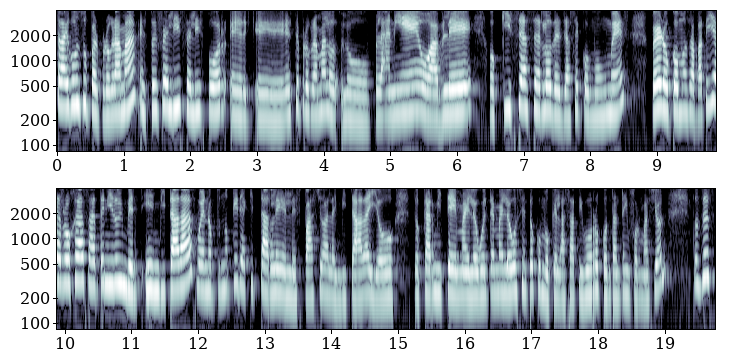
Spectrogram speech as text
traigo un super programa. Estoy feliz, feliz por eh, eh, este programa. Lo, lo, planeé o hablé o quise hacerlo desde hace como un mes, pero como Zapatillas Rojas ha tenido invitadas, bueno, pues no quería quitarle el espacio a la invitada y yo tocar mi tema y luego el tema y luego siento como que la satiborro con tanta información. Entonces,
